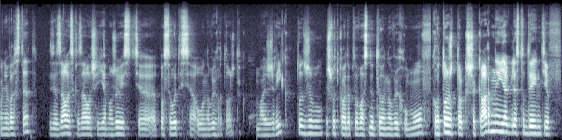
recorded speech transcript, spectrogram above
університет. Зв'язали, сказали, що є можливість е, поселитися у новий гуртожиток. Майже рік тут живу. Швидко адаптувався до нових умов. Гуртожиток шикарний, як для студентів,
